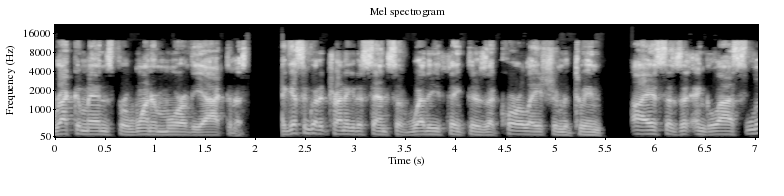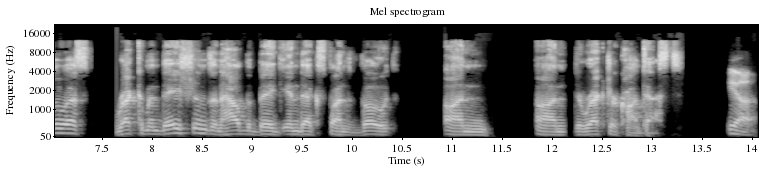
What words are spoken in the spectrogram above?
recommends for one or more of the activists. I guess I'm going to try to get a sense of whether you think there's a correlation between ISS and Glass Lewis recommendations and how the big index funds vote on on director contests. Yeah.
